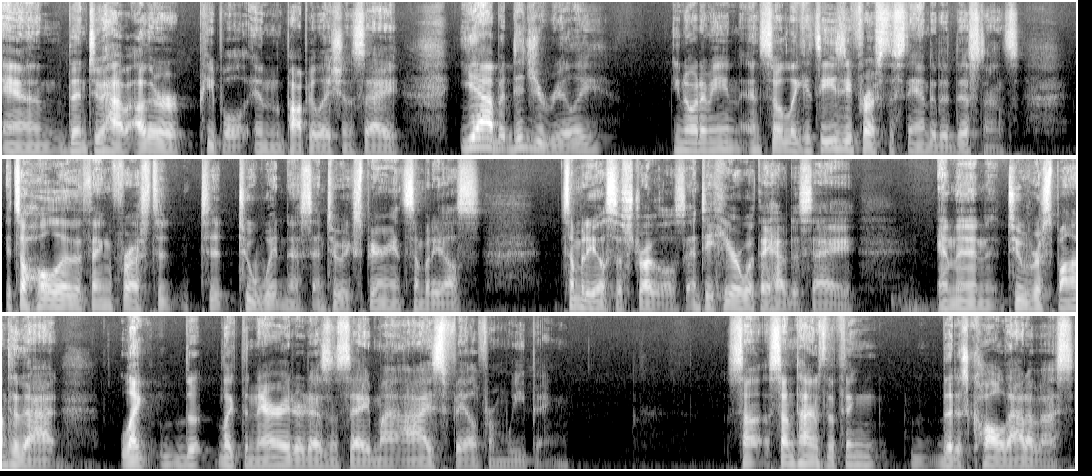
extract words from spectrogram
and then to have other people in the population say, "Yeah, but did you really?" You know what I mean? And so like it's easy for us to stand at a distance. It's a whole other thing for us to to, to witness and to experience somebody else somebody else's struggles and to hear what they have to say and then to respond to that like the, like the narrator doesn't say my eyes fail from weeping so, sometimes the thing that is called out of us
